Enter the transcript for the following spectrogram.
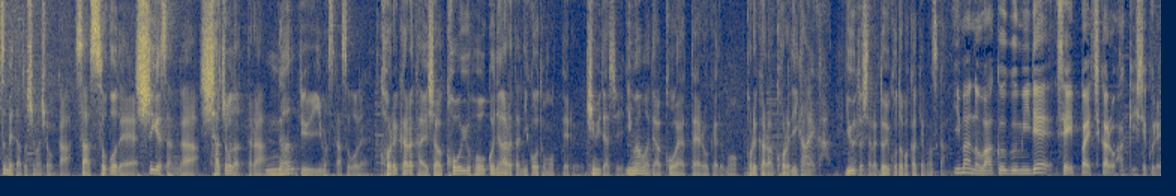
集めたとしましょうか。さあそこでしげさんが社長だったら何て言いますかそこで。これから会社はこういう方向に新たに行こうと思って。いる君たち今まではこうやったやろうけどもこれからはこれでいかないか言うとしたらどういう言葉かけますか？今の枠組みで精一杯力を発揮してくれっ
